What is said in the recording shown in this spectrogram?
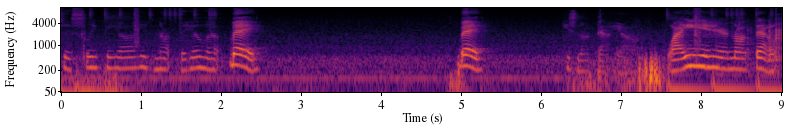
Just sleeping, y'all. He knocked the hell out. Bay. Bay. He's knocked out, y'all. Why he in here knocked out?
